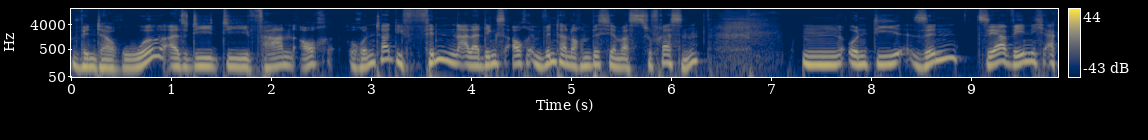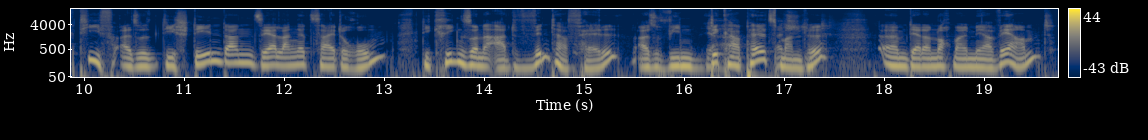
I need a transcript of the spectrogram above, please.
Winterruhe. Also die, die fahren auch runter, die finden allerdings auch im Winter noch ein bisschen was zu fressen. Mm, Und die sind sehr wenig aktiv. Also die stehen dann sehr lange Zeit rum. Die kriegen so eine Art Winterfell, also wie ein Ja, dicker Pelzmantel, ähm, der dann nochmal mehr wärmt.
